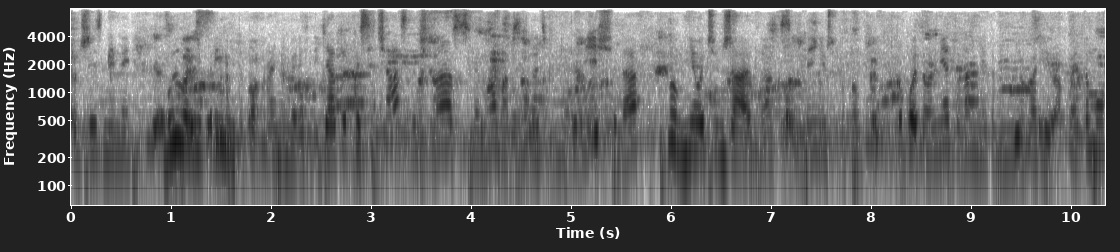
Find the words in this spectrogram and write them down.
опыт жизненный, было не принято, по крайней мере. Я только сейчас начинаю со своей мамой обсуждать какие-то вещи, да, ну, мне очень жаль, да, к сожалению, что в какой-то момент она мне этого не говорила. Поэтому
